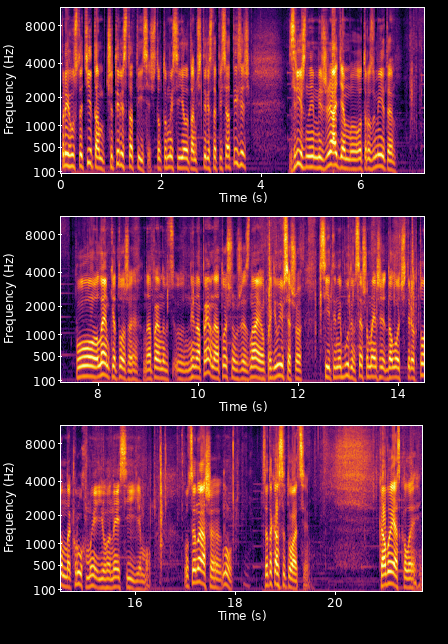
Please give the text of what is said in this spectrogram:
при густоті там 400 тисяч. Тобто ми сіяли там 450 тисяч з різним міжряддям, от розумієте. По лемки теж, напевно, не напевно, а точно вже знаю, оприділився, що сіяти не будемо. Все, що менше дало 4 тонн на круг, ми його не сіємо. Ну, це наша, ну, це така ситуація. КВС, колеги.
